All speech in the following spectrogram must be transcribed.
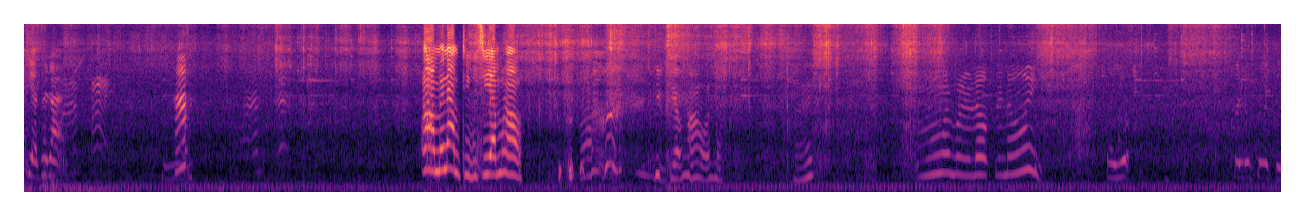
เกลียดไปได้ฮะอ้าวไม่นำทีมเสียมเฮาหยิบเตรียมห้าวอะค่ะอืมมันบริเลิกเลยเนยไปเยอะมาลุกเลยติ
